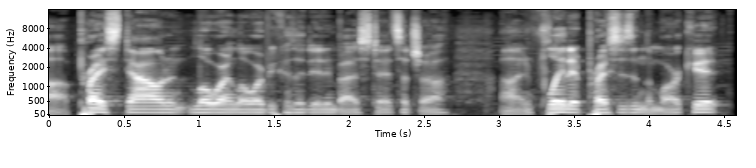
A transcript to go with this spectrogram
uh, price down lower and lower because I did invest at such a uh, inflated prices in the market.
